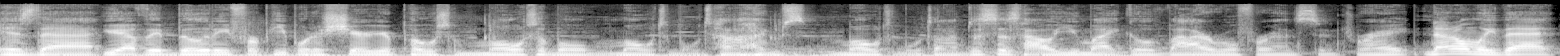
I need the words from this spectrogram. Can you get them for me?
is that you have the ability for people to share your post multiple, multiple times, multiple times. This is how you might go viral, for instance, right? Not only that,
